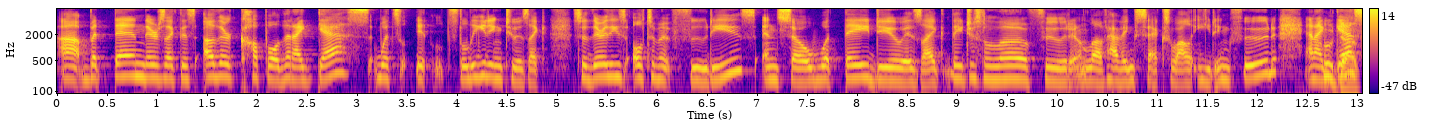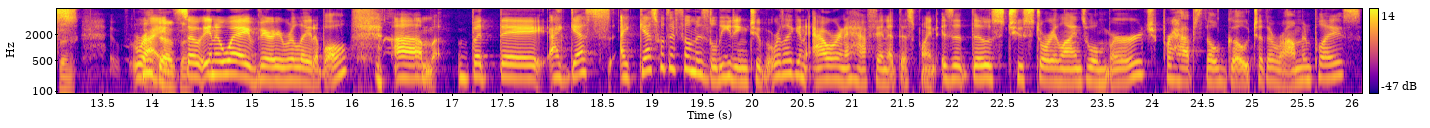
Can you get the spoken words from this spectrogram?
Uh, but then there's like this other couple that I guess what's it's leading to is like so they're these ultimate foodies and so what they do is like they just love food and love having sex while eating food and I Who guess doesn't? Right doesn't? so in a way very relatable um, but they i guess i guess what the film is leading to but we're like an hour and a half in at this point is that those two storylines will merge perhaps they'll go to the ramen place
